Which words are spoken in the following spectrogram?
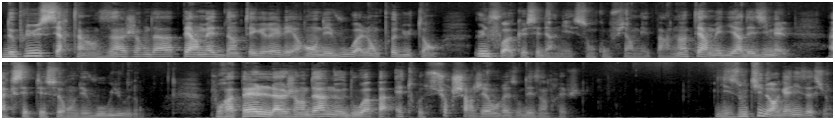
De plus, certains agendas permettent d'intégrer les rendez-vous à l'emploi du temps une fois que ces derniers sont confirmés par l'intermédiaire des emails. Accepter ce rendez-vous, oui ou non. Pour rappel, l'agenda ne doit pas être surchargé en raison des imprévus. Les outils d'organisation.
